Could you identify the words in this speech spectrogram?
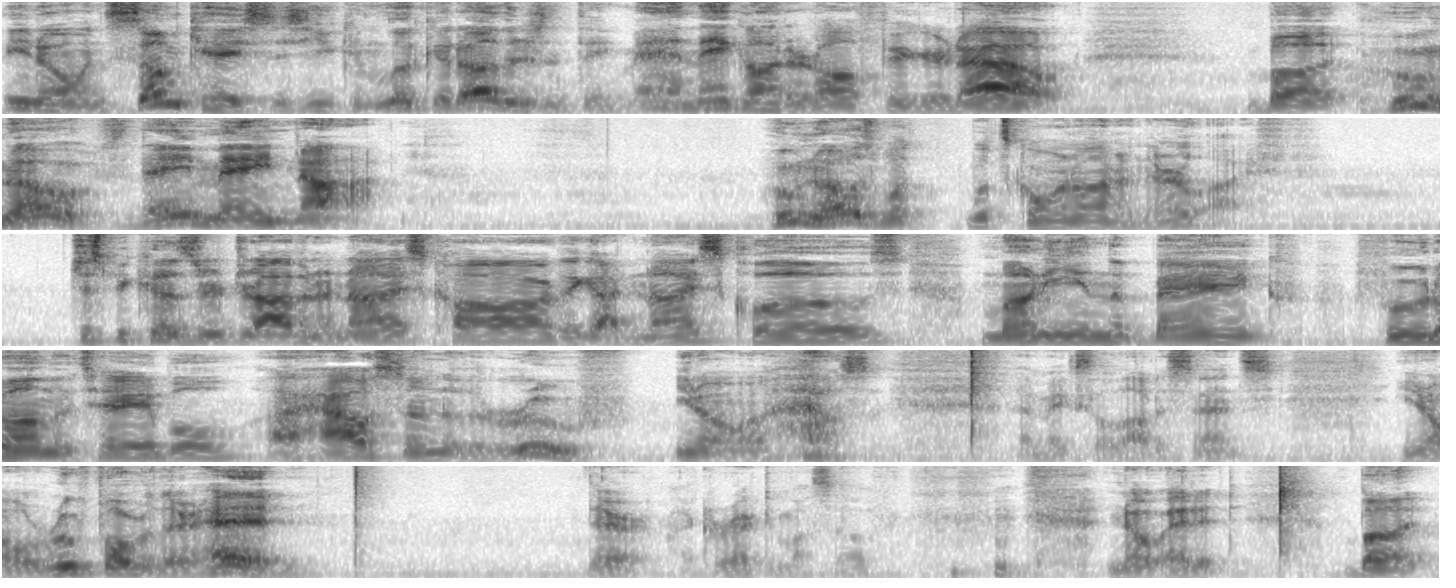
you know, in some cases, you can look at others and think, man, they got it all figured out. But who knows? They may not who knows what, what's going on in their life? Just because they're driving a nice car, they got nice clothes, money in the bank, food on the table, a house under the roof, you know, a house, that makes a lot of sense. You know, a roof over their head. There, I corrected myself. no edit. But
